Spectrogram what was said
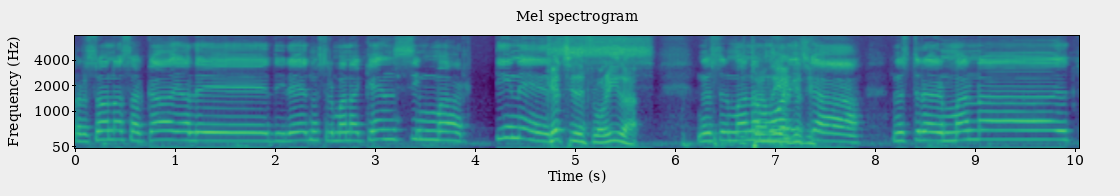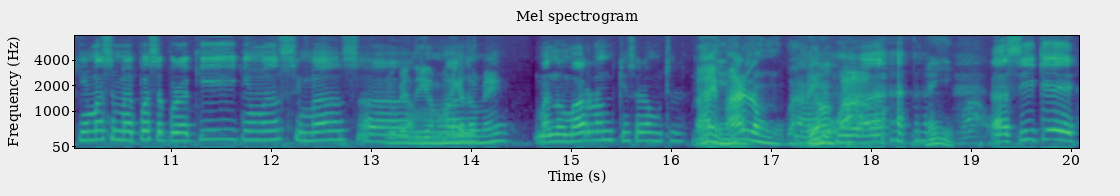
personas acá, ya le diré, nuestra hermana Kenzie Martínez. Kenzie de Florida. Nuestra hermana. Mónica. Nuestra hermana, ¿quién más se me pasa por aquí? ¿Quién más? ¿Quién más? Ah, bendiga Mónica también. Mano Marlon, ¿quién será mucho? Ay, Marlon. Wow. Así que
